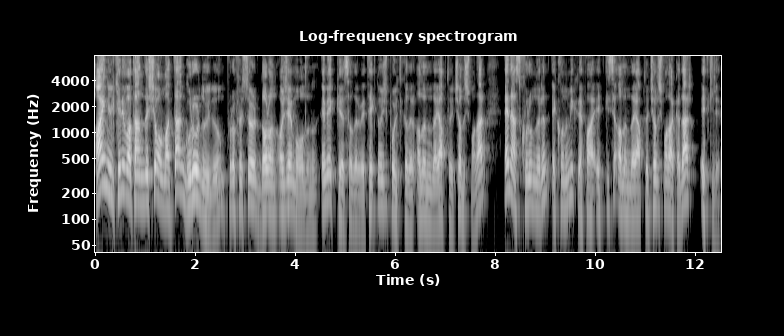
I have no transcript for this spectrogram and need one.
Aynı ülkenin vatandaşı olmaktan gurur duyduğum Profesör Doron Ocemoğlu'nun emek piyasaları ve teknoloji politikaları alanında yaptığı çalışmalar en az kurumların ekonomik refah etkisi alanında yaptığı çalışmalar kadar etkili.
